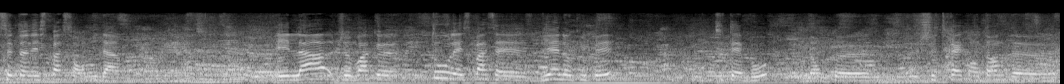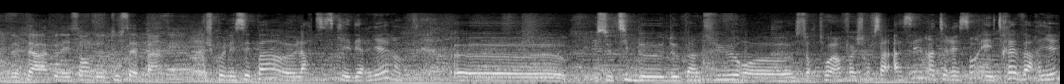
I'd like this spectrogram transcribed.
C'est un espace formidable. Et là, je vois que tout l'espace est bien occupé. Tout est beau. Donc euh, je suis très contente de, faire la connaissance de tous ces peintres. Je ne connaissais pas l'artiste qui est derrière. ce type de, peinture sur toi, enfin je trouve ça assez intéressant et très varié.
